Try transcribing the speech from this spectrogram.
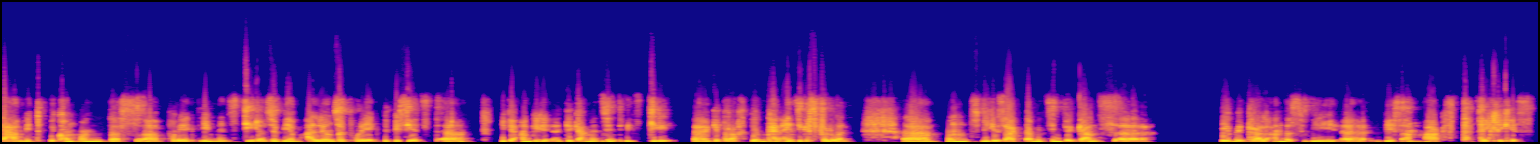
damit bekommt man das äh, Projekt eben ins Ziel. Also wir haben alle unsere Projekte bis jetzt, äh, die wir angegangen sind, ins Ziel äh, gebracht. Wir haben kein einziges verloren. Äh, und wie gesagt, damit sind wir ganz diametral anders, wie, äh, wie es am Markt tatsächlich ist.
